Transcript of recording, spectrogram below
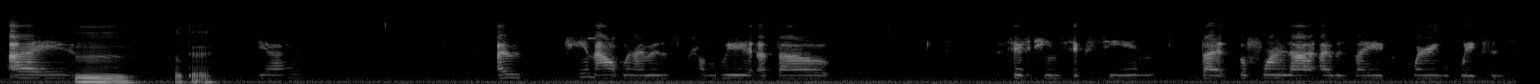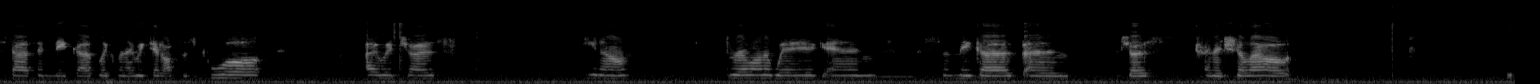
I Mm. Okay. Yeah. I came out when I was probably about 15, 16. But before that, I was like wearing wigs and stuff and makeup. Like when I would get off of school, I would just, you know, throw on a wig and some makeup and just kind of chill out.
